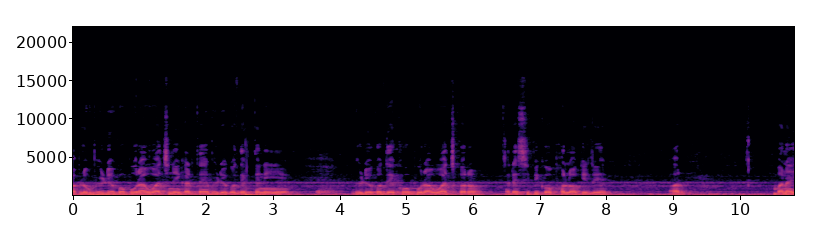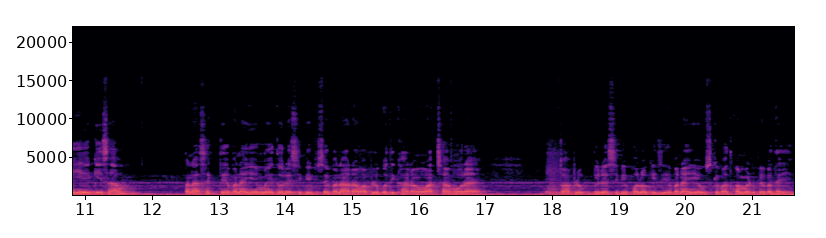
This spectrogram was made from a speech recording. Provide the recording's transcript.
आप लोग वीडियो को पूरा वॉच नहीं करते हैं, वीडियो को देखते नहीं हैं। वीडियो को देखो, पूरा वॉच करो रेसिपी को फॉलो कीजिए और बनाइए, कैसा बना सकते हैं, बनाइए। मैं तो रेसिपी से बना रहा हूँ, आप लोग को दिखा रहा हूँ अच्छा हो रहा है। तो आप लोग भी रेसिपी फॉलो कीजिए, बनाइए, उसके बाद कमेंट पे बताइए।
